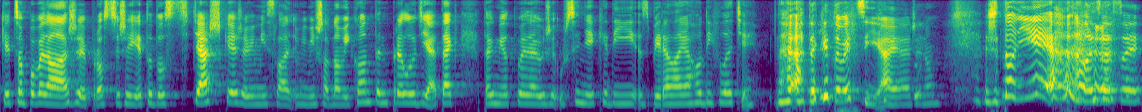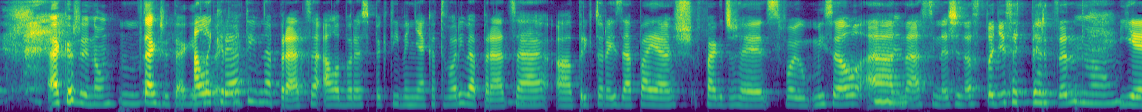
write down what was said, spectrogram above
keď som povedala, že proste, že je to dosť ťažké, že vymýšľať, vymýšľať nový kontent pre ľudí a tak, tak mi odpovedajú, že už si niekedy zbierala jahody v lete. a takéto veci. A ja, že no, že to nie, ale zase, akože no, mm. takže tak. ale kreatívna práca, alebo respektíve nejaká tvorivá práca, pri ktorej zapájaš fakt, že svoju mysel a mm-hmm. na asi na, že na 110% no. je,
